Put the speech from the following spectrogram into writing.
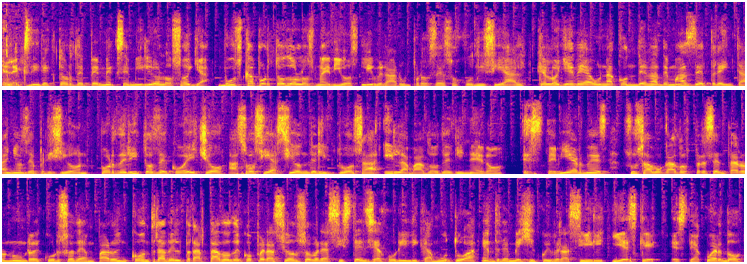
El exdirector de Pemex, Emilio Lozoya, busca por todos los medios liberar un proceso judicial que lo lleve a una condena de más de 30 años de prisión por delitos de cohecho, asociación delictuosa y lavado de dinero. Este viernes, sus abogados presentaron un recurso de amparo en contra del Tratado de Cooperación sobre Asistencia Jurídica Mutua entre México y Brasil. Y es que este acuerdo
